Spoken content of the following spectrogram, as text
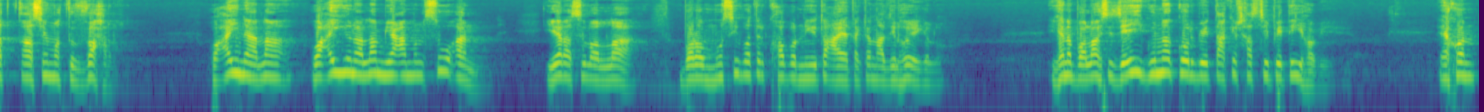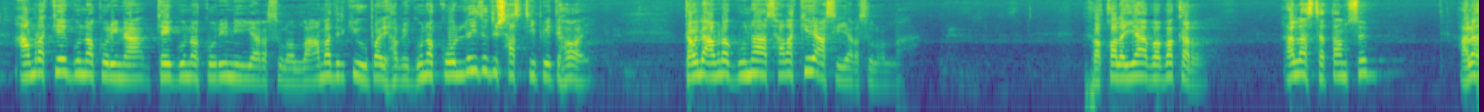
আত কাসিমাতুজ জাহর। আইন ও আইন আল্লাহ সু আন ইয়া রাসুল আল্লাহ বড় মুসিবতের খবর নিয়ে তো আয়াত একটা নাজিল হয়ে গেল। এখানে বলা হয়েছে, যেই গুণা করবে তাকে শাস্তি পেতেই হবে। এখন আমরা কে গুণা করি না, কে গুণা করিনি, ইয়া রাসুল্লাহ আমাদের কি উপায় হবে? গুণা করলেই যদি শাস্তি পেতে হয়, তাহলে আমরা গুণা ছাড়া কে আসি ইয়া রাসুল্লাহ ফকাল, ইয়া বাবাকার আল্লাহ তামসেব আল্লাহ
